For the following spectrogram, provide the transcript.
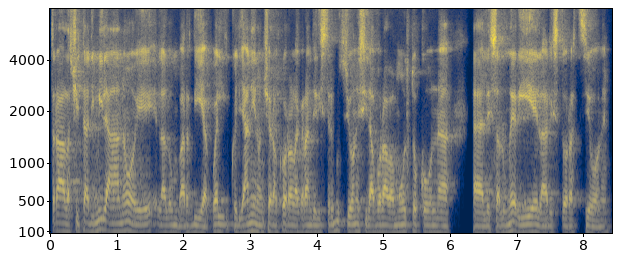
tra la città di Milano e la Lombardia. Quelli, quegli anni non c'era ancora la grande distribuzione, si lavorava molto con eh, le salumerie e la ristorazione.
